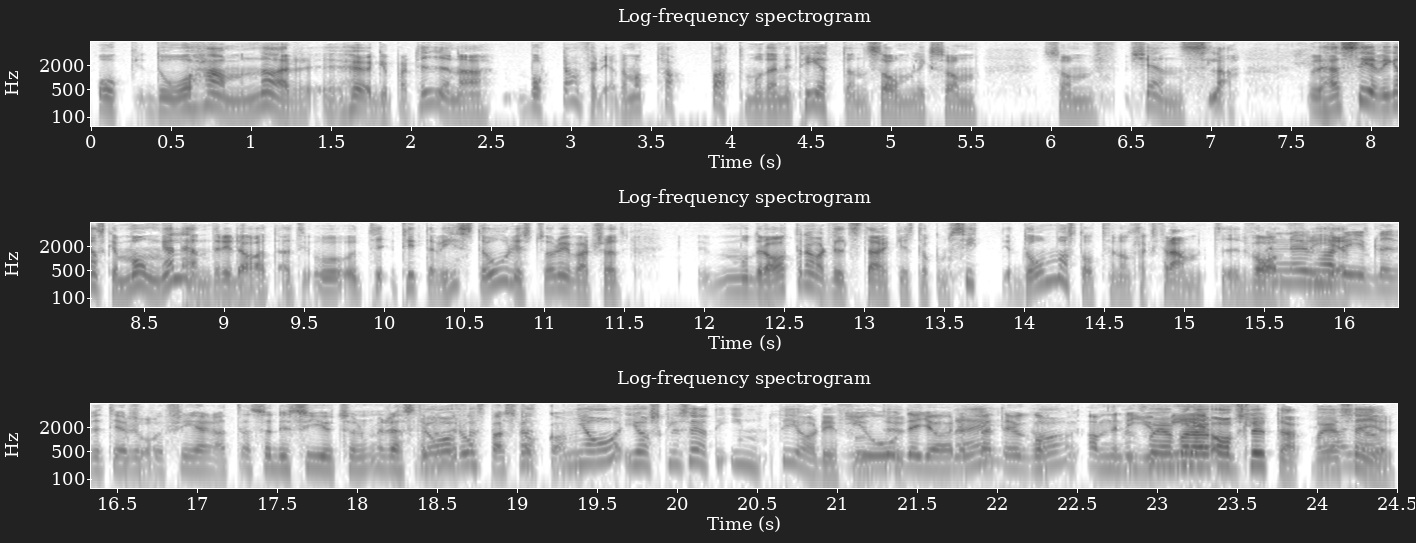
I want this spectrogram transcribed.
Och då hamnar högerpartierna bortanför det. De har tappat moderniteten som, liksom, som känsla. Och det här ser vi i ganska många länder idag. Att, att, och, tittar vi historiskt så har det ju varit så att Moderaterna har varit väldigt starka i Stockholm city. De har stått för någon slags framtid, Men valfrihet. nu har det ju blivit europefierat. Alltså det ser ju ut som resten av Europa, fast, Stockholm. Fast, ja, jag skulle säga att det inte gör det fullt Jo, ut. det gör det, för Nej, att det har gått- ja, men det är men ju får jag mer- bara avsluta vad Ja, jag ja. säger?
